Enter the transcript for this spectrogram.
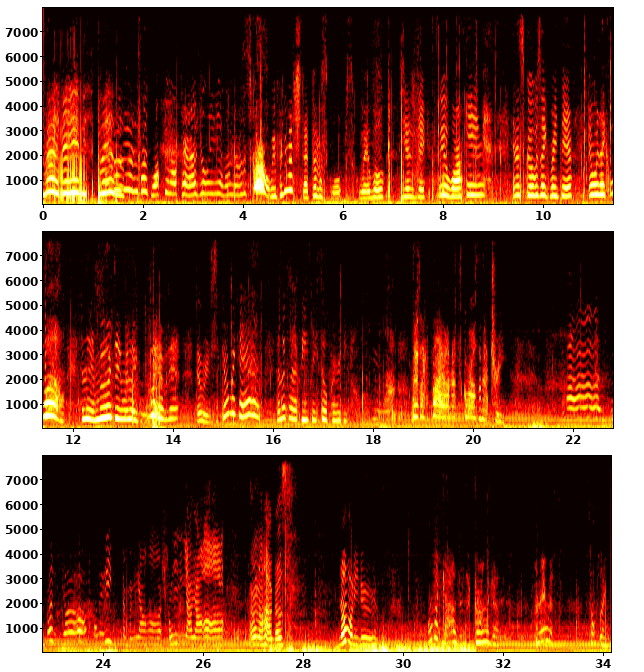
My baby We were just like walking out casually, and then there was a squirrel. We pretty much stepped on a squirrel, squirrel the other day. We were walking, and the squirrel was like right there, and we're like, whoa! And then it moved, and we're like, way over there. And we're just like, oh my god! And look at my feet, they're so pretty. There's like 500 squirrels in that tree. I don't know how it goes. Nobody knows. Oh my god, there's a girl again. Her name is something.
